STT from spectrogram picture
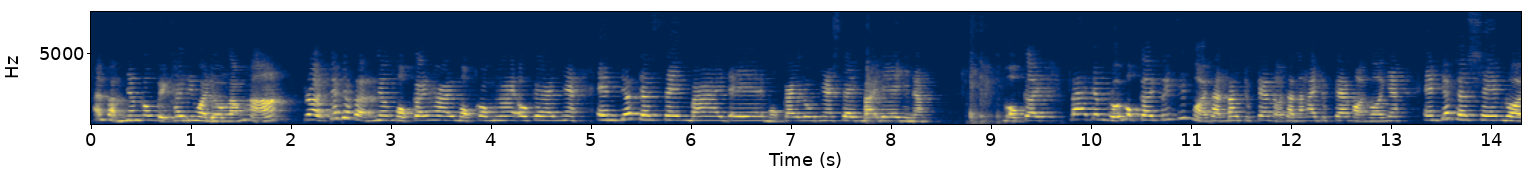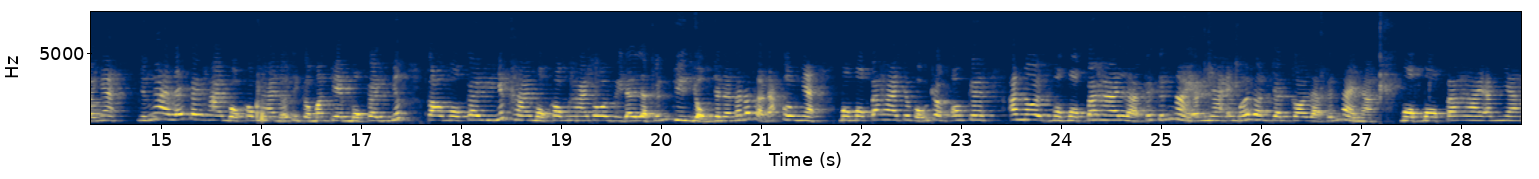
anh Phạm Nhân công việc hay đi ngoài đường lắm hả? Rồi chốt cho Phạm Nhân một cây 2102 ok anh nha. Em chốt cho Sen bay đe một cây luôn nha, Sen bay đe gì nè một cây, ba trăm rưỡi một cây, phí ship ngoại thành 30 k, nội thành là 20 k mọi người nha. Em chấp cho sen rồi nha. Những ai lấy cây 2102 nữa thì comment cho em một cây duy nhất. Còn một cây duy nhất 2102 thôi, vì đây là kính chuyên dụng cho nên nó rất là đắt luôn nha. 1132 cho Vũ Trần, ok. Anh ơi 1132 là cái kính này anh nha. Em mới lên cho anh coi là kính này nè. 1132 anh nha.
